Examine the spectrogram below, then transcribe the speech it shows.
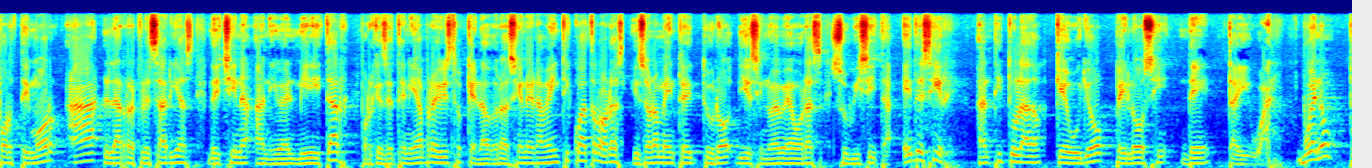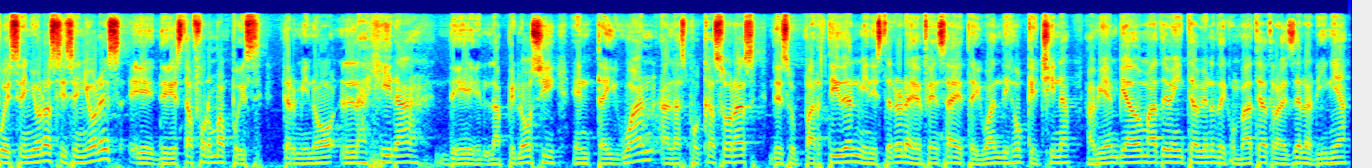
por temor a las represalias de China a nivel militar, porque se tenía previsto que la duración era 24 horas y solamente duró 19 horas su visita. Es decir, han titulado que huyó Pelosi de Taiwán. Bueno, pues señoras y señores, eh, de esta forma pues terminó la gira de la Pelosi en Taiwán. A las pocas horas de su partida, el Ministerio de la Defensa de Taiwán dijo que China había enviado más de 20 aviones de combate a través de la línea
